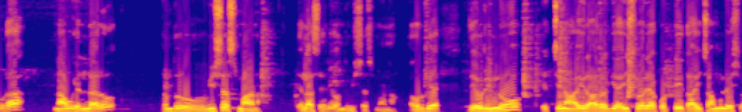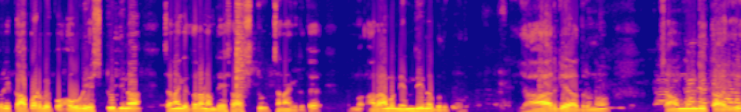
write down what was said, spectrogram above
ಕೂಡ ನಾವು ಎಲ್ಲರೂ ಒಂದು ವಿಶಸ್ ಮಾಡೋಣ ಎಲ್ಲ ಸೇರಿ ಒಂದು ವಿಶಸ್ ಮಾಡೋಣ ಅವ್ರಿಗೆ ದೇವ್ರು ಇನ್ನೂ ಹೆಚ್ಚಿನ ಆಯುರ ಆರೋಗ್ಯ, ಐಶ್ವರ್ಯ ಕೊಟ್ಟು ತಾಯಿ ಚಾಮುಂಡೇಶ್ವರಿ ಕಾಪಾಡಬೇಕು. ಅವರು ಎಷ್ಟು ದಿನ ಚೆನ್ನಾಗಿರ್ತಾರೋ ನಮ್ಮ ದೇಶ ಅಷ್ಟು ಚೆನ್ನಾಗಿರುತ್ತೆ. ಆರಾಮಾಗಿ ನೆಮ್ಮದಿಯಿಂದ ಬದುಕ್ಬೋದು. ಯಾರಿಗೆ ಆದ್ರೂ ಚಾಮುಂಡಿ ತಾಯಿ,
